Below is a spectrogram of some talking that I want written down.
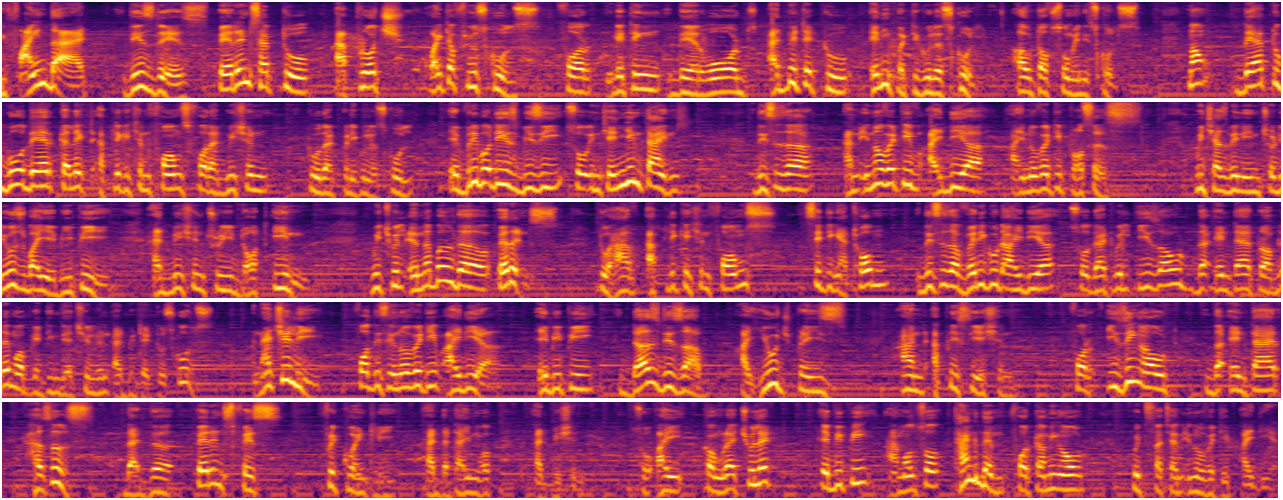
find that these days parents have to approach quite a few schools for getting their wards admitted to any particular school out of so many schools. Now they have to go there, collect application forms for admission to that particular school. Everybody is busy, so in changing times, this is a an innovative idea, an innovative process which has been introduced by ABP, admissiontree.in, which will enable the parents to have application forms sitting at home. This is a very good idea, so that will ease out the entire problem of getting their children admitted to schools. Naturally, for this innovative idea, ABP does deserve a huge praise and appreciation for easing out the entire hassles that the parents face frequently at the time of admission. So I congratulate ABP. I'm also thank them for coming out with such an innovative idea.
